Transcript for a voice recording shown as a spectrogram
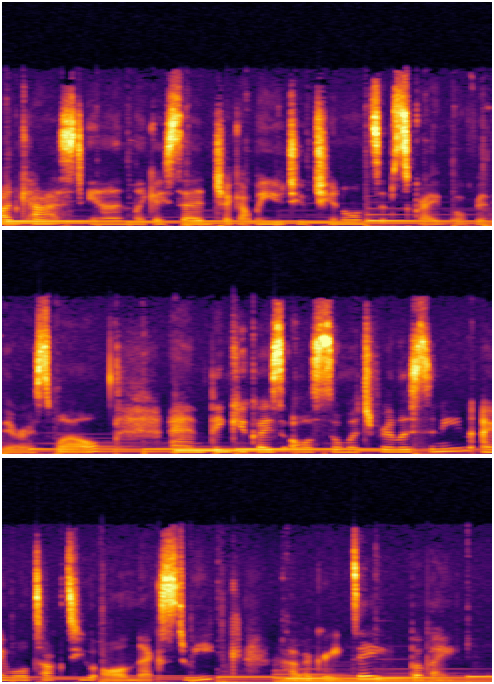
podcast. And like I said, check out my YouTube channel and subscribe over there as well. And thank you guys all so much for listening. I will talk to you all next week. Have a great day. Bye bye.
